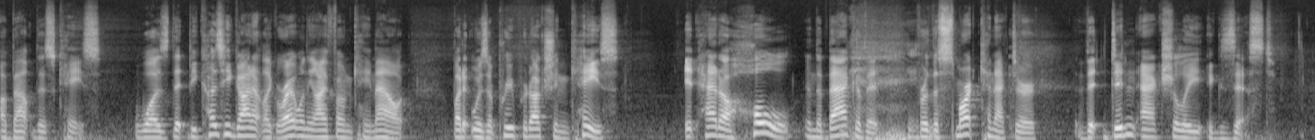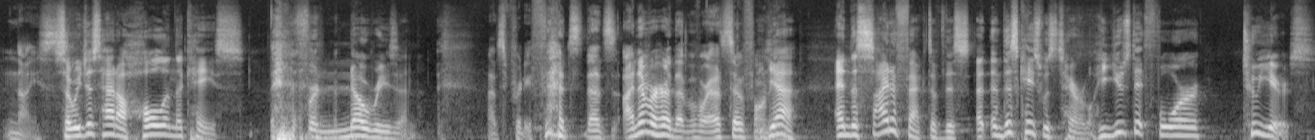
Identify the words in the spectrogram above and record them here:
about this case was that because he got it like right when the iPhone came out, but it was a pre-production case, it had a hole in the back of it for the smart connector that didn't actually exist. Nice. So we just had a hole in the case for no reason. That's pretty. That's that's. I never heard that before. That's so funny. Yeah. And the side effect of this, uh, and this case was terrible. He used it for two years.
